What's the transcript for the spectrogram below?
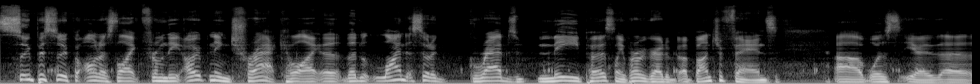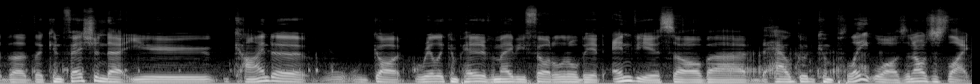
super super honest. Like from the opening track, like uh, the line that sort of grabs me personally, probably grabbed a, a bunch of fans. Uh, was you know the, the the confession that you kind of got really competitive and maybe felt a little bit envious of uh, how good complete was, and I was just like,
